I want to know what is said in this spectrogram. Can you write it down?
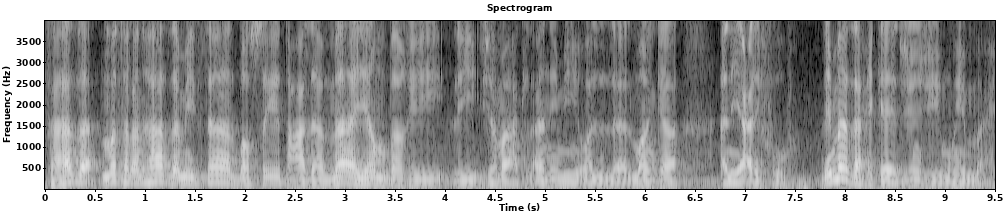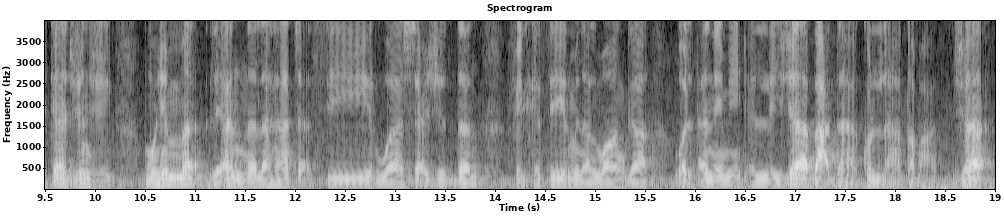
فهذا مثلا هذا مثال بسيط على ما ينبغي لجماعة الأنمي والمانجا أن يعرفوه. لماذا حكاية جنجي مهمة؟ حكاية جنجي مهمة لأن لها تأثير واسع جدا في الكثير من المانجا والأنمي اللي جاء بعدها كلها طبعا. جاء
